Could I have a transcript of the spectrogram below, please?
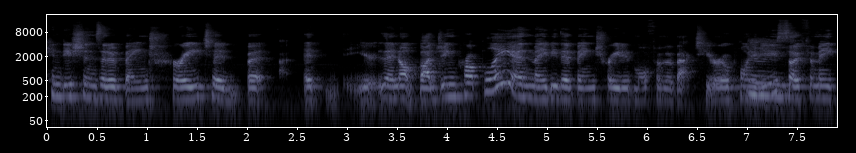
conditions that have been treated but it, you're, they're not budging properly, and maybe they're being treated more from a bacterial point of view. Mm. So for me,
